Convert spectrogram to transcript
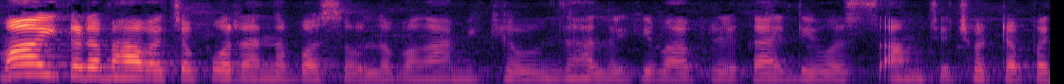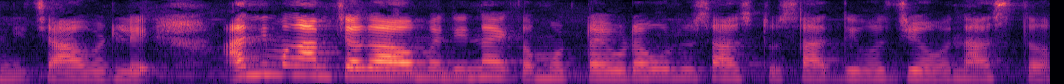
मग इकडं भावाच्या पोरांना बसवलं बघा आम्ही खेळून झालं की बापरे काय दिवस आमचे छोट्यापणीचे आवडले. आणि मग आमच्या गावामध्ये नाही का मोठा एवढा उरुसा असतो सात दिवस जेवण असतं.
